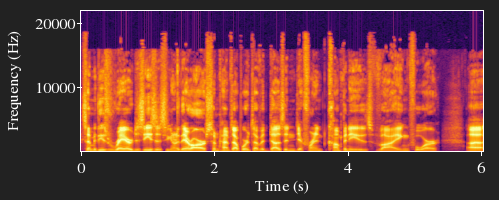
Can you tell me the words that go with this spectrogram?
some of these rare diseases. You know, there are sometimes upwards of a dozen different companies vying for uh,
